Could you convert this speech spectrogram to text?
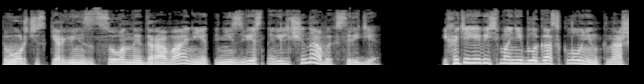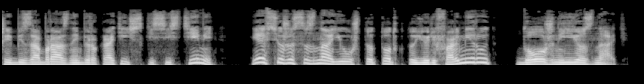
Творческие организационные дарования – это неизвестная величина в их среде. И хотя я весьма неблагосклонен к нашей безобразной бюрократической системе, я все же сознаю, что тот, кто ее реформирует, должен ее знать.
